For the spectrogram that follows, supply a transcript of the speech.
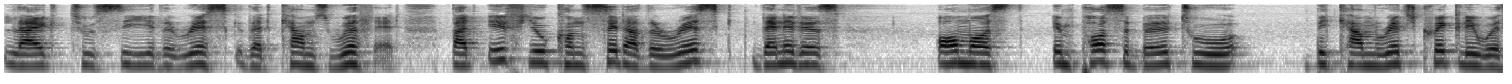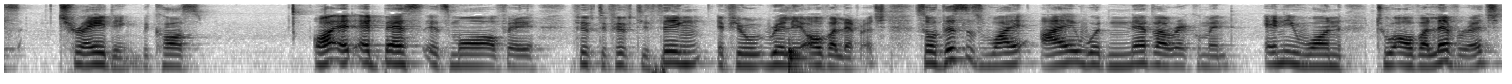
like to see the risk that comes with it but if you consider the risk then it is almost impossible to become rich quickly with trading because or at, at best it's more of a 50-50 thing if you really over leverage so this is why i would never recommend anyone to over leverage.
